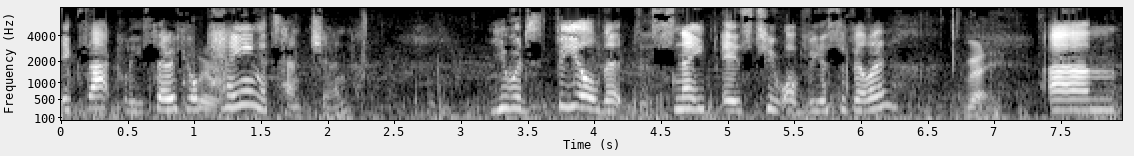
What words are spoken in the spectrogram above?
Exactly. So if you're Quirrell. paying attention, you would feel that Snape is too obvious a villain. Right. Um,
